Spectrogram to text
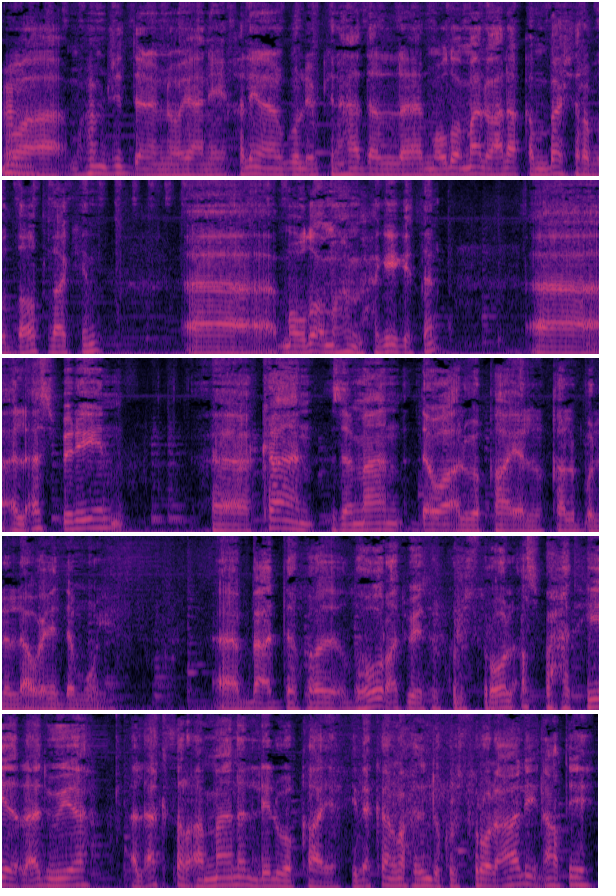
مم. ومهم جدا إنه يعني خلينا نقول يمكن هذا الموضوع ما له علاقة مباشرة بالضغط لكن آه، موضوع مهم حقيقة آه، الأسبرين كان زمان دواء الوقاية للقلب وللاوعيه الدموية؟ آه، بعد ظهور أدوية الكوليسترول أصبحت هي الأدوية الأكثر امانا للوقاية. إذا كان واحد عنده كوليسترول عالي نعطيه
